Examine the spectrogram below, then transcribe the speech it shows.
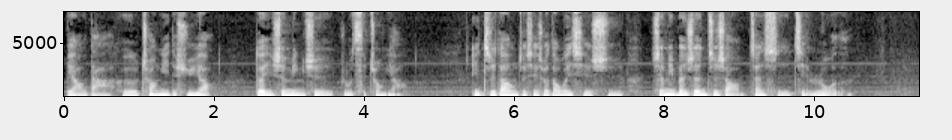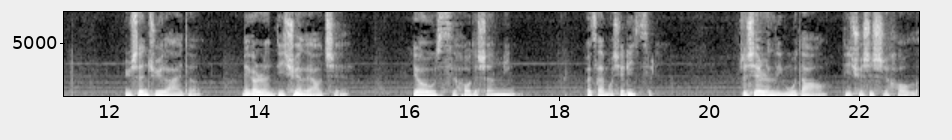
表达和创意的需要，对生命是如此重要，以致当这些受到威胁时，生命本身至少暂时减弱了。与生俱来的，每个人的确了解有死后的生命，而在某些例子里，这些人领悟到的确是时候了，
